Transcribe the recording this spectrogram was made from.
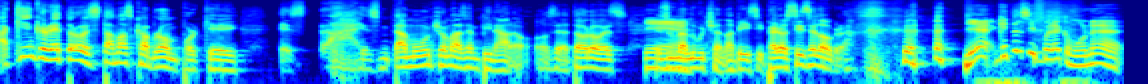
Aquí en Querétaro está más cabrón porque es, ah, es- está mucho más empinado. O sea, todo es, es una lucha en la bici, pero sí se logra. Yeah, ¿qué tal si fuera como una.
